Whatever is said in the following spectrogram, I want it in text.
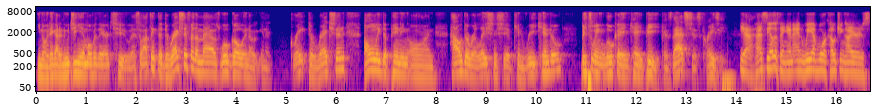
you know they got a new GM over there too. And so I think the direction for the Mavs will go in a in a great direction, only depending on how the relationship can rekindle between Luka and KP, because that's just crazy. Yeah, that's the other thing, and and we have more coaching hires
